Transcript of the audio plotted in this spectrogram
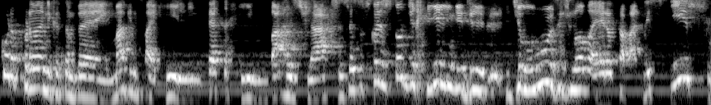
cura prânica também, Magnify Healing, Theta Healing, barras de axis, essas coisas todas de healing e de, de luz e de nova era eu trabalho. Mas isso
